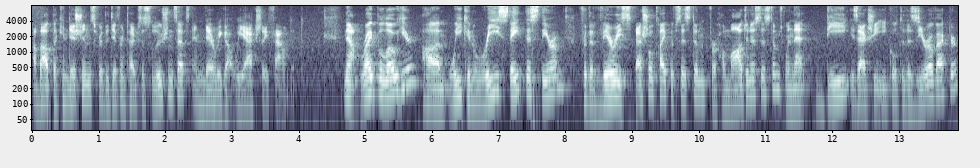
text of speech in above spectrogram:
about the conditions for the different types of solution sets, and there we go. We actually found it. Now, right below here, um, we can restate this theorem for the very special type of system for homogeneous systems when that b is actually equal to the zero vector.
